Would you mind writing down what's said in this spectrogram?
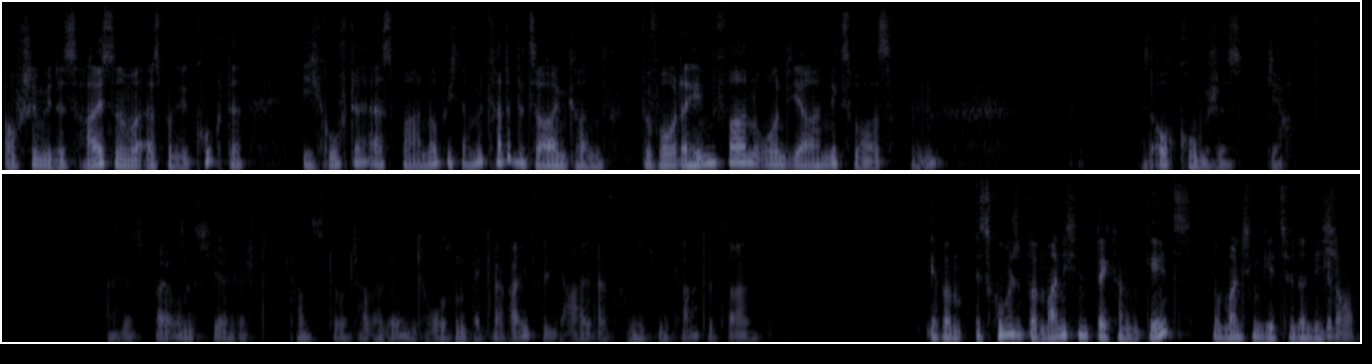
aufgeschrieben, wie das heißt, und dann haben wir erstmal geguckt. Ne? Ich rufe da erstmal an, ob ich da mit Karte bezahlen kann, bevor wir da hinfahren und ja, nix war's. Mhm. Was auch komisch ist. Was jetzt bei uns hier in der Stadt kannst du teilweise in großen Bäckereifilialen einfach nicht mit Karte zahlen. Ja, beim, ist komisch, bei manchen Bäckern geht's, bei manchen geht's wieder nicht. Genau.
